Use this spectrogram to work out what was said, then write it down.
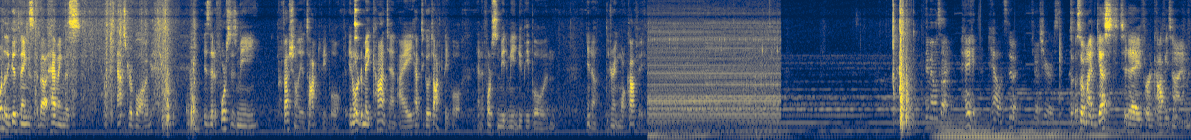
One of the good things about having this astrovlog is that it forces me professionally to talk to people. In order to make content, I have to go talk to people, and it forces me to meet new people and, you know, to drink more coffee. Hey man, what's up? Hey, yeah, let's do it. Cheers. Cheers. So- So my guest today for coffee time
